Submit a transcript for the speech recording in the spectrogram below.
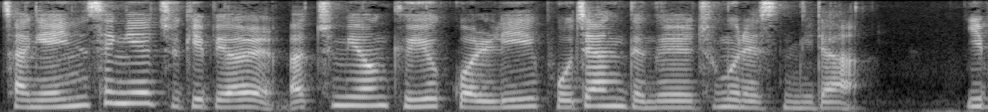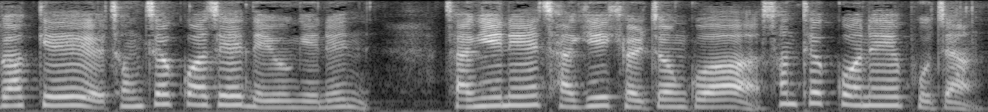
장애인 생애 주기별 맞춤형 교육 권리 보장 등을 주문했습니다. 이 밖에 정책과제 내용에는 장애인의 자기 결정과 선택권의 보장,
